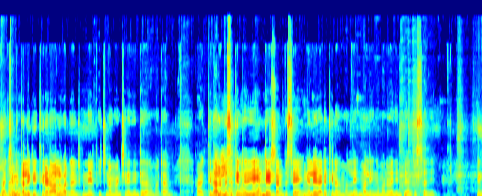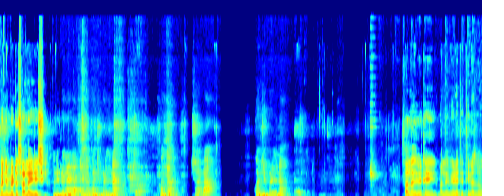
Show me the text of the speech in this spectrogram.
మా చిన్న తల్లికి తినడం అలవాటు నేర్పి- నేర్పించిన మంచిగా తింటుంది అనమాట ఆమెకు తినాలనిపిస్తే తింటుంది టేస్ట్ అనిపిస్తే ఇంకా లేదంటే తినదు మళ్ళీ. మళ్ళీ ఇంకా మనమే తినిపించాల్సి వస్తుంది. ఇంకొంచెం పెట్టు సల్లా చేసి. కొంచెం పెడుతున్నా? ఇంకా కొంచెం పెడుతున్నా వద్దు చాలా కొంచెం పెడుతున్నా సల్లా పెట్టే మళ్ళీ వేడైతే తినదు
